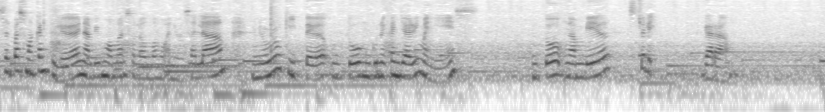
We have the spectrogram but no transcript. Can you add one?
Selepas makan pula Nabi Muhammad wasallam menyuruh kita untuk menggunakan jari manis untuk mengambil seculik garam Garam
